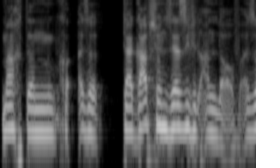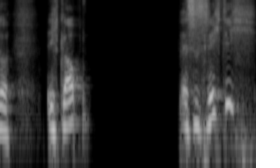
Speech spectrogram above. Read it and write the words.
macht, dann, also da gab es schon sehr, sehr viel Anlauf. Also ich glaube, es ist richtig,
